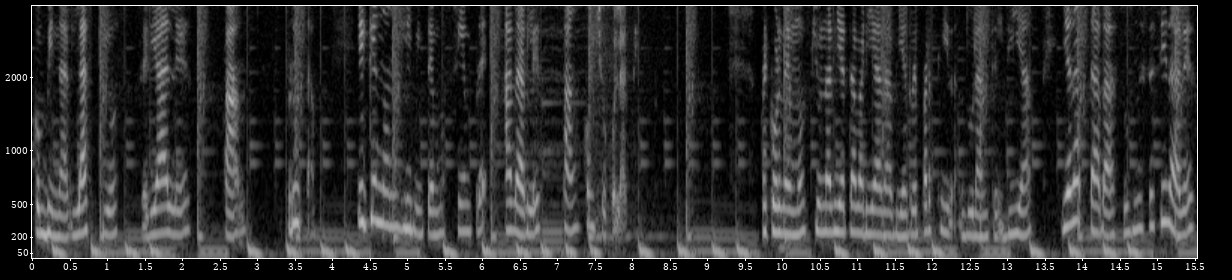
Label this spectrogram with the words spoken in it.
combinar lácteos, cereales, pan, fruta y que no nos limitemos siempre a darles pan con chocolate. Recordemos que una dieta variada bien repartida durante el día y adaptada a sus necesidades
